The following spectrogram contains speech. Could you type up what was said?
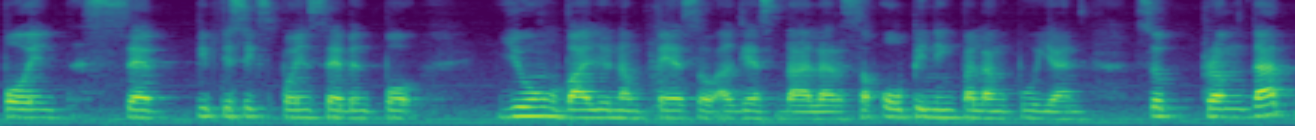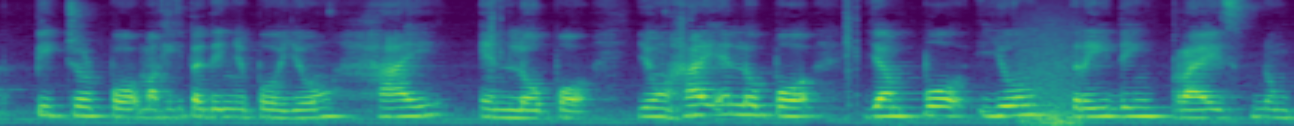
56.7 po yung value ng peso against dollar sa opening pa lang po yan. So from that picture po, makikita din nyo po yung high and low po. Yung high and low po, yan po yung trading price ng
